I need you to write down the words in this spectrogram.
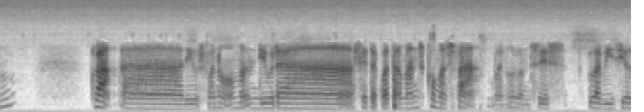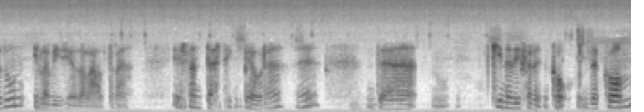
no? Clar, eh, dius, bueno, home, un llibre fet a quatre mans com es fa? Bueno, doncs és la visió d'un i la visió de l'altre. És fantàstic veure eh, de quina diferència, de com,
